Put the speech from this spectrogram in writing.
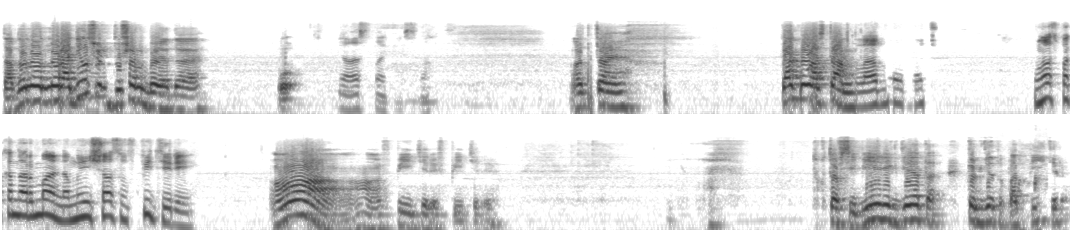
Давно, но, но родился он в Душанбе, да. О, Ясно, ясно. вот так. Как у вас там? Ладно, удачи. У нас пока нормально, мы сейчас в Питере. А, ага, в Питере, в Питере. Кто в Сибири где-то, кто где-то под Питером.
